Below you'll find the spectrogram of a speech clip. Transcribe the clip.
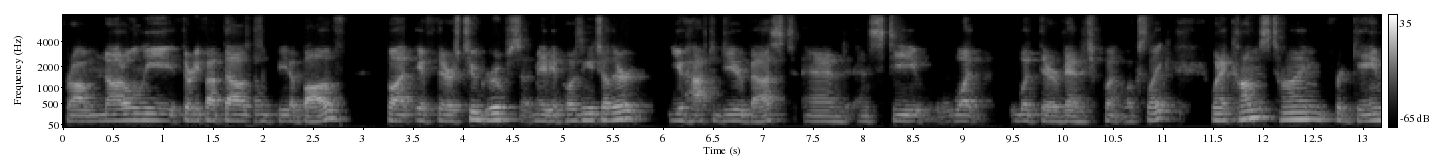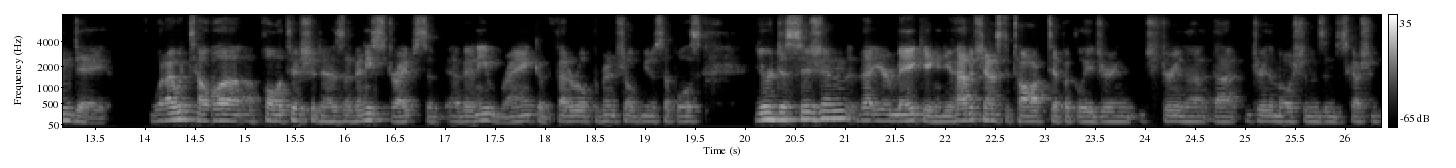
from not only 35,000 feet above, but if there's two groups maybe opposing each other, you have to do your best and and see what what their vantage point looks like. When it comes time for game day, what I would tell a, a politician is of any stripes, of, of any rank of federal, provincial, municipals, your decision that you're making, and you have a chance to talk typically during during the that during the motions and discussion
